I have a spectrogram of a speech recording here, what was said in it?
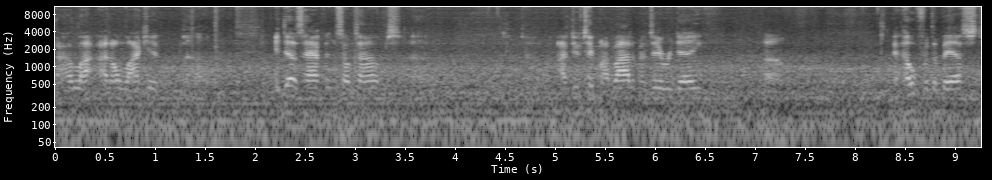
I like. I don't like it. Uh, it does happen sometimes. Uh, I do take my vitamins every day uh, and hope for the best.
